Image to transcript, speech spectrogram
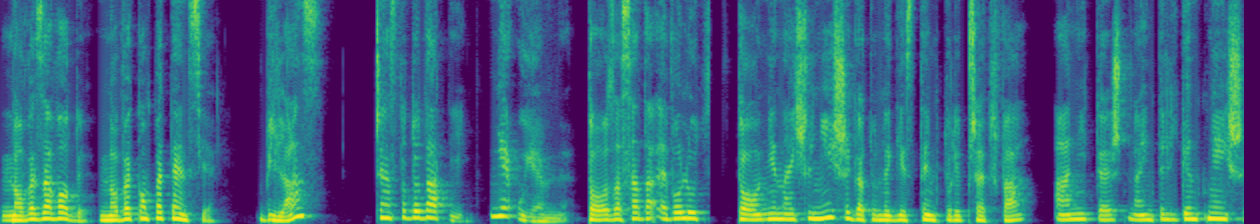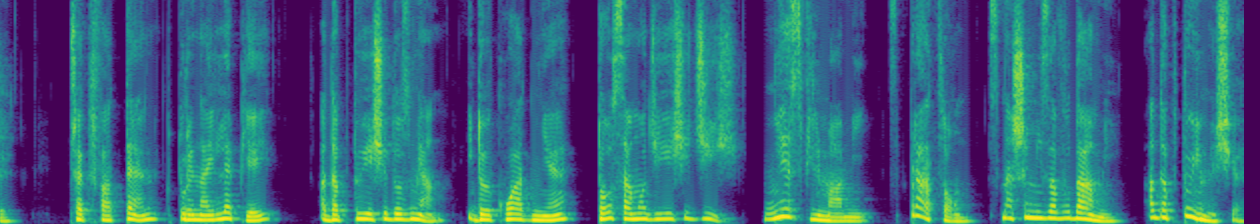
Nowe zawody, nowe kompetencje. Bilans? Często dodatni, nieujemny. To zasada ewolucji. To nie najsilniejszy gatunek jest tym, który przetrwa, ani też najinteligentniejszy. Przetrwa ten, który najlepiej adaptuje się do zmian. I dokładnie to samo dzieje się dziś. Nie z filmami, z pracą, z naszymi zawodami. Adaptujmy się.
